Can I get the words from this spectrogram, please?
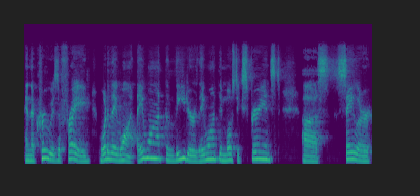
and the crew is afraid, what do they want? They want the leader. They want the most experienced uh, sailor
